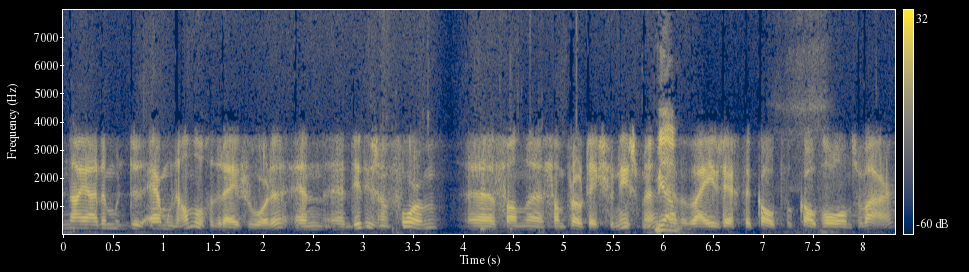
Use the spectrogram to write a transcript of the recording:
nou ja, er moet, de- er moet handel gedreven worden. En eh, dit is een vorm van, van protectionisme. Ja. waarbij je zegt, koop, koop Hollandse waar.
